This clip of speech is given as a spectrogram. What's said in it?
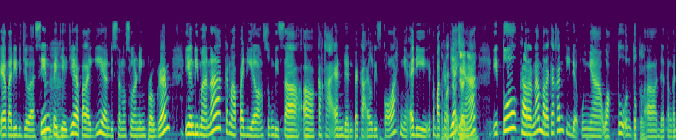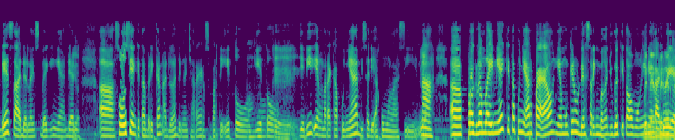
kayak tadi dijelasin, PJJ apalagi yang distance learning program yang di mana kenapa dia langsung bisa uh, KKN dan PKL di sekolahnya, eh di tempat, Tempat kerjanya, kerjanya. itu karena mereka kan tidak punya waktu untuk Betul. uh, datang ke desa dan lain sebagainya. Dan Iya. uh, solusi yang kita berikan adalah dengan cara yang seperti itu, Oh, gitu. oke. Jadi yang mereka punya bisa diakumulasi. Ya. Nah, uh, program lainnya kita punya RPL yang mungkin udah sering banget juga kita omongin ya Bener, Kado bener, ya.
